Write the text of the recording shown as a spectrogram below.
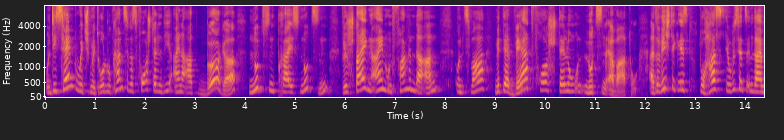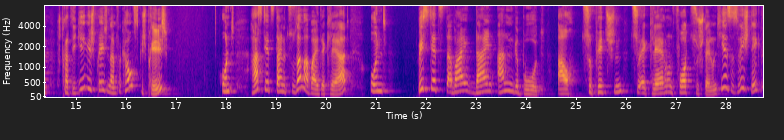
Und die Sandwich-Methode, du kannst dir das vorstellen wie eine Art Burger, Nutzen, Preis, Nutzen. Wir steigen ein und fangen da an, und zwar mit der Wertvorstellung und Nutzenerwartung. Also wichtig ist, du hast, du bist jetzt in deinem Strategiegespräch, in deinem Verkaufsgespräch und hast jetzt deine Zusammenarbeit erklärt und bist jetzt dabei, dein Angebot auch zu pitchen, zu erklären und vorzustellen. Und hier ist es wichtig,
